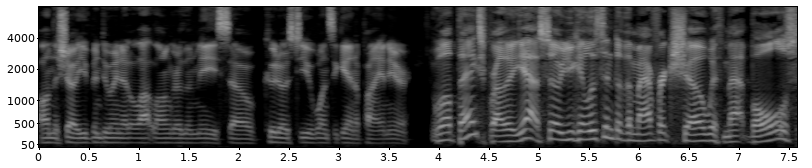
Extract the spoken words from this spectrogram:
on the show. You've been doing it a lot longer than me. So kudos to you once again, a pioneer. Well, thanks, brother. Yeah. So you can listen to the Maverick Show with Matt Bowles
